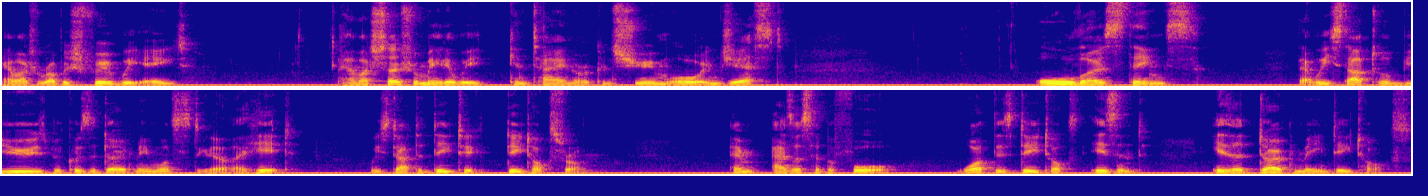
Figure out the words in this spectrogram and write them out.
how much rubbish food we eat, how much social media we contain or consume or ingest. All those things that we start to abuse because the dopamine wants us to get another hit, we start to de- detox from. And as I said before, what this detox isn't is a dopamine detox.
